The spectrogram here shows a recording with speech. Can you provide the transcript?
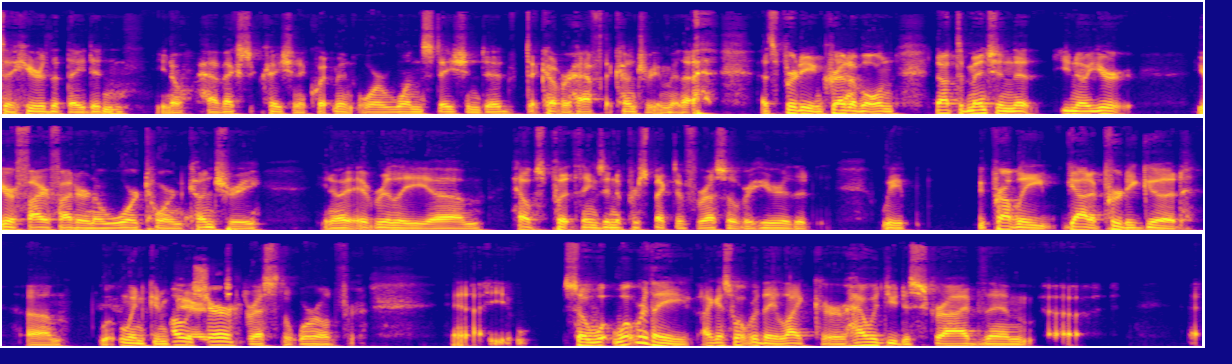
to hear that they didn't, you know, have extrication equipment or one station did to cover half the country. I mean, that, that's pretty incredible. Yeah. And not to mention that, you know, you're, you're a firefighter in a war torn country. You know, it really um, helps put things into perspective for us over here that we, we probably got it pretty good um, when compared oh, sure. to the rest of the world. For uh, so, what, what, were they? I guess what were they like, or how would you describe them uh,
